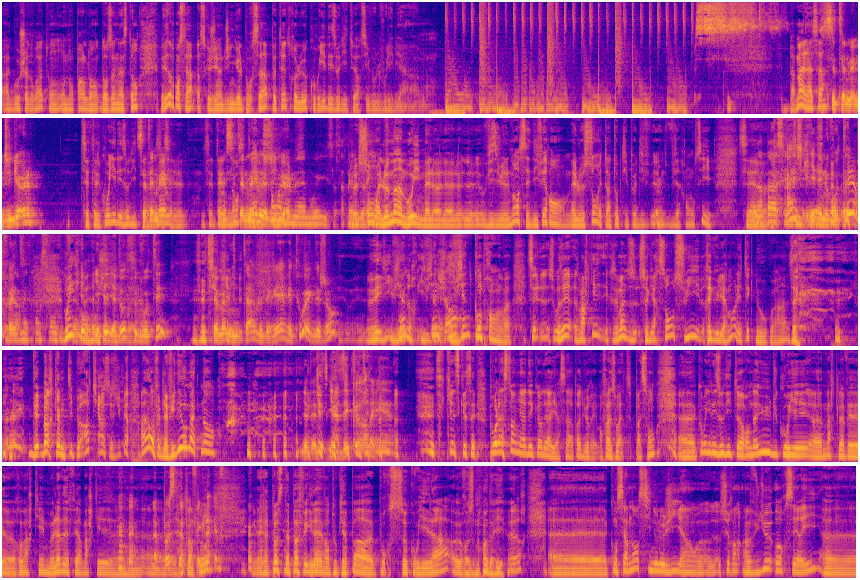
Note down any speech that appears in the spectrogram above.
à gauche, à droite. On, en parle dans, dans, un instant. Mais avant ça, parce que j'ai un jingle pour ça, peut-être le courrier des auditeurs, si vous le voulez bien. Pas mal, hein, ça C'était le même jingle C'était le courrier des auditeurs. C'était le même. C'était le même, le, son est le même, oui. Ça le son est le même, oui, mais le, visuellement, c'est différent. Mais le son est un tout petit peu différent aussi. On n'a pas assez ah, Il y a des nouveautés, en fait. Oui, il y a d'autres nouveautés. Tu as même une table derrière et tout avec des gens. Il vient, de, il vient, il vient de comprendre. Vous avez remarqué, ce garçon suit régulièrement les technos, quoi. Hein. débarque un petit peu. Ah tiens, c'est super. Ah non, on fait de la vidéo maintenant. Il y a, des, y a un décor derrière. Qu'est-ce que c'est? Pour l'instant, il y a un décor derrière, ça n'a pas duré. Enfin, soit, passons. Euh, courrier des auditeurs, on a eu du courrier, euh, Marc l'avait euh, remarqué, me l'avait fait remarquer. Euh, la Poste n'a pas fait grève La Poste n'a pas fait grève, en tout cas pas pour ce courrier-là, heureusement d'ailleurs. concernant Synologie, hein, sur un, vieux hors-série,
